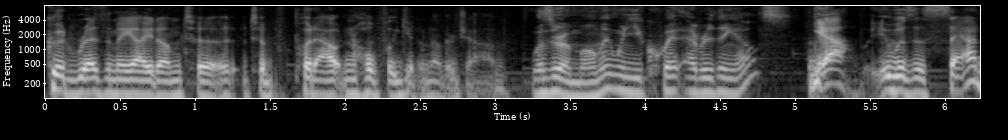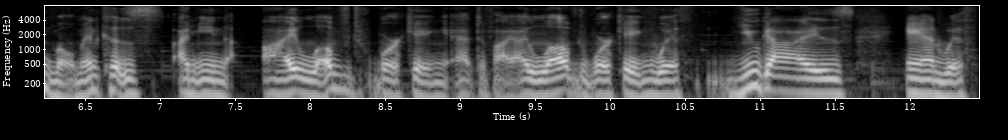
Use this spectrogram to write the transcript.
good resume item to to put out and hopefully get another job. Was there a moment when you quit everything else? Yeah, it was a sad moment because I mean, I loved working at Defy. I loved working with you guys and with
